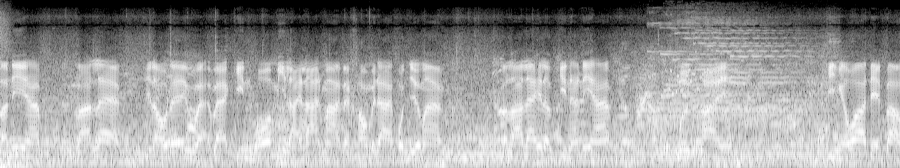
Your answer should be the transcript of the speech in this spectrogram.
แล้วนี่ครับร้านแรกที่เราได้แวะแวะกินเพราะว่ามีหลายร้านมากแต่เข้าไม่ได้คนเยอะมากแล้วร้านแรกที่เรากินนะนี่ครับหมึกไข่กินกันว่าเด็ดเปล่า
